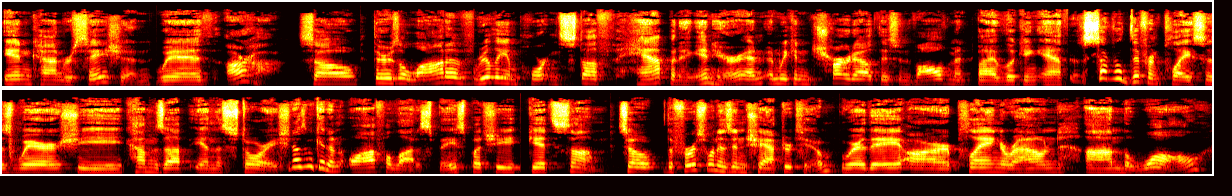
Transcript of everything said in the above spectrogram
in conversation with Arha. So there's a lot of really important stuff happening in here, and, and we can chart out this involvement by looking at several different places where she comes up in the story. She doesn't get an awful lot of space, but she gets some. So the first one is in chapter two, where they are playing around on the wall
